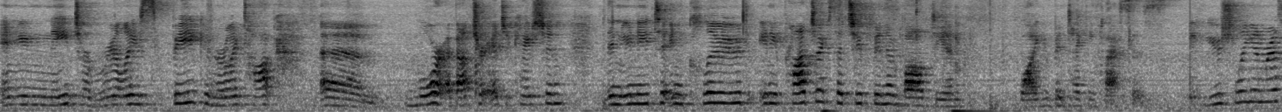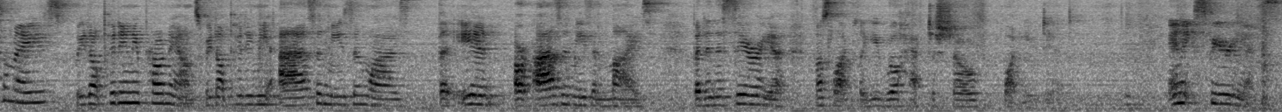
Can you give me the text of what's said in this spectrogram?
and you need to really speak and really talk um, more about your education, then you need to include any projects that you've been involved in while you've been taking classes. Usually in resumes, we don't put any pronouns, we don't put any I's and me's and Y's, but in, or I's and me's and my's. But in this area, most likely you will have to show what you did. And experience.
